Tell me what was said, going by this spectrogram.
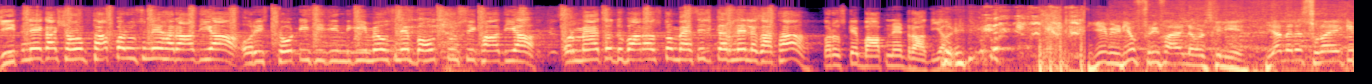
जीतने का शौक था पर उसने हरा दिया और इस छोटी सी ज़िंदगी में उसने बहुत कुछ सिखा दिया। और मैं तो दोबारा उसको मैसेज करने लगा था पर उसके बाप ने डरा दिया। ये वीडियो फ्री फायर लवर्स के लिए है। या मैंने सुना है कि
